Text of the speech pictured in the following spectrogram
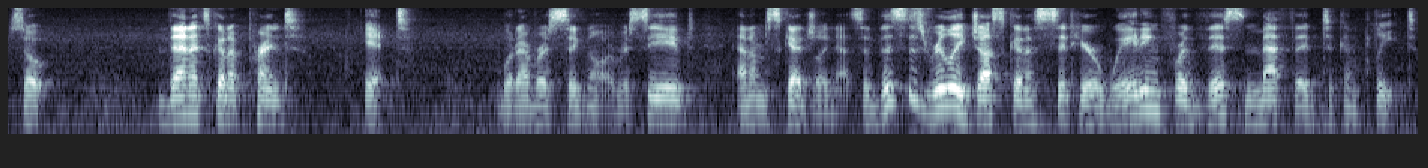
So then it's going to print it, whatever signal it received, and I'm scheduling that. So this is really just going to sit here waiting for this method to complete.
